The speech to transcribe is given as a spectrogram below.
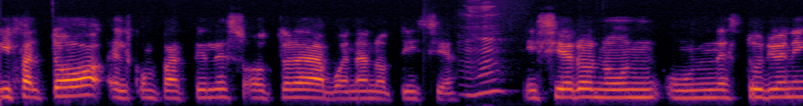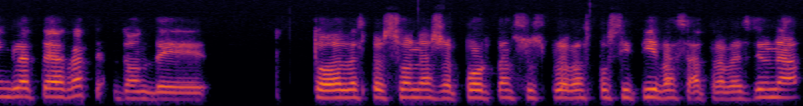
Y faltó el compartirles otra buena noticia. Hicieron un, un, estudio en Inglaterra donde todas las personas reportan sus pruebas positivas a través de una app.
